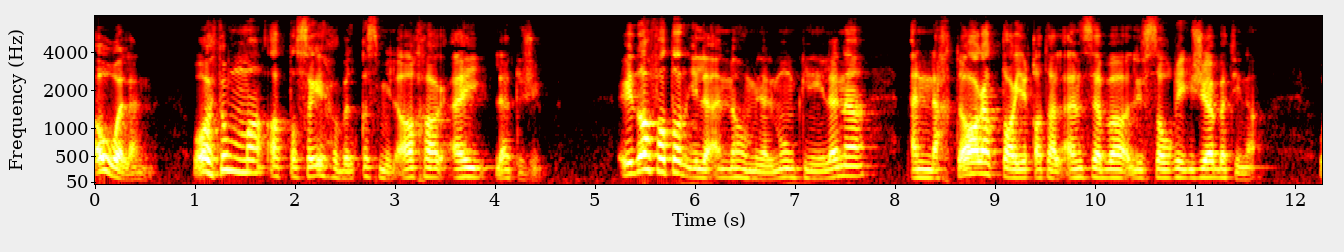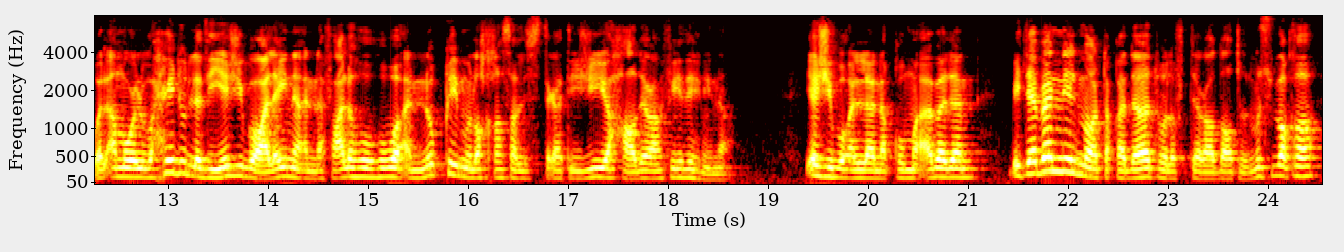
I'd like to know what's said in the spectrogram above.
أولا وثم التصريح بالقسم الآخر أي لا تجب. إضافة إلى أنه من الممكن لنا أن نختار الطريقة الأنسب لصوغ إجابتنا والأمر الوحيد الذي يجب علينا أن نفعله هو أن نبقي ملخص الاستراتيجية حاضرا في ذهننا. يجب أن لا نقوم أبدا بتبني المعتقدات والافتراضات المسبقة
